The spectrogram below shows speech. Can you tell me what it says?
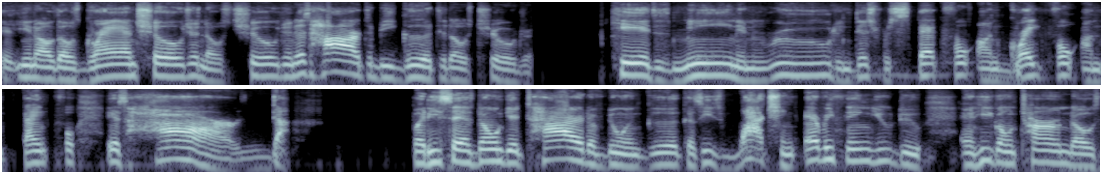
Eh, you know, those grandchildren, those children. It's hard to be good to those children. Kids is mean and rude and disrespectful, ungrateful, unthankful. It's hard. But he says, don't get tired of doing good because he's watching everything you do. And he gonna turn those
